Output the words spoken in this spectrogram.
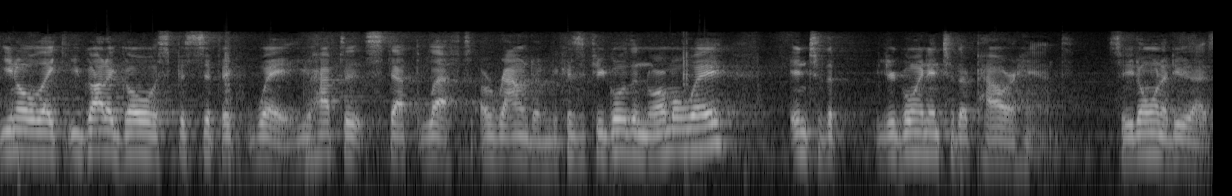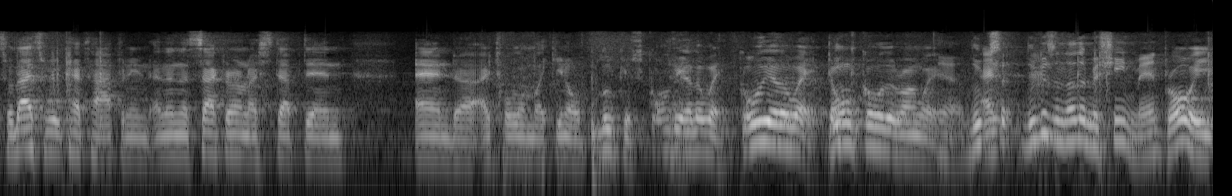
you know like you got to go a specific way. You have to step left around them because if you go the normal way into the you're going into their power hand. So you don't want to do that. So that's what kept happening. And then the second round I stepped in. And uh, I told him like, you know, Lucas, go the other way, go the other way, don't go the wrong way. Yeah. Luke's, And- Luke is another machine, man. bro, he You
